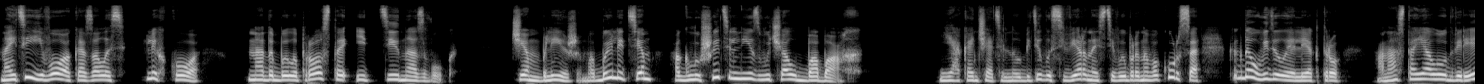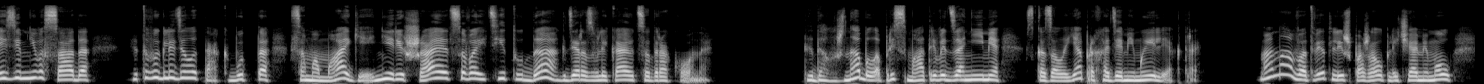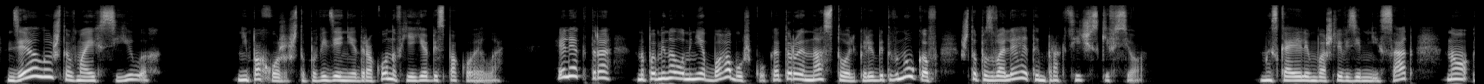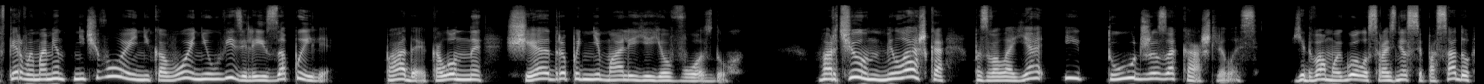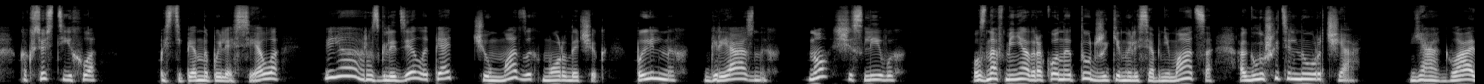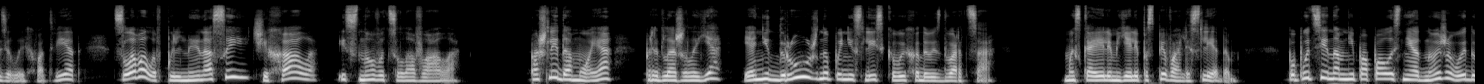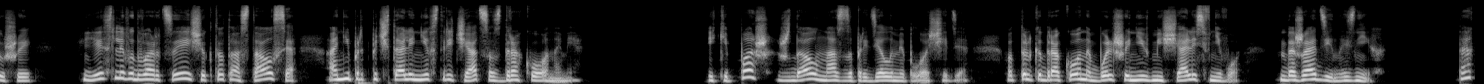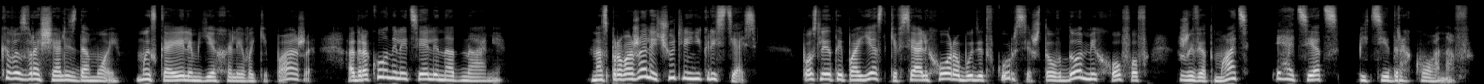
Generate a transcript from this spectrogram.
Найти его оказалось легко, надо было просто идти на звук. Чем ближе мы были, тем оглушительнее звучал бабах. Я окончательно убедилась в верности выбранного курса, когда увидела Электру. Она стояла у дверей зимнего сада. Это выглядело так, будто сама магия не решается войти туда, где развлекаются драконы. «Ты должна была присматривать за ними», — сказала я, проходя мимо Электры. Она в ответ лишь пожал плечами, мол, делаю, что в моих силах. Не похоже, что поведение драконов ее беспокоило. Электра напоминала мне бабушку, которая настолько любит внуков, что позволяет им практически все. Мы с Каэлем вошли в зимний сад, но в первый момент ничего и никого и не увидели из-за пыли. Падая, колонны щедро поднимали ее в воздух. «Ворчун, милашка!» — позвала я и тут же закашлялась. Едва мой голос разнесся по саду, как все стихло. Постепенно пыль осела, и я разглядела пять чумазых мордочек, пыльных, грязных, но счастливых. Узнав меня, драконы тут же кинулись обниматься, оглушительно урча. Я гладила их в ответ, целовала в пыльные носы, чихала и снова целовала. «Пошли домой, а?» — предложила я, и они дружно понеслись к выходу из дворца. Мы с Каэлем еле поспевали следом. По пути нам не попалось ни одной живой души, если во дворце еще кто-то остался, они предпочитали не встречаться с драконами. Экипаж ждал нас за пределами площади. Вот только драконы больше не вмещались в него, даже один из них. Так и возвращались домой. Мы с Каэлем ехали в экипаже, а драконы летели над нами. Нас провожали чуть ли не крестясь. После этой поездки вся Альхора будет в курсе, что в доме Хофов живет мать и отец пяти драконов.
